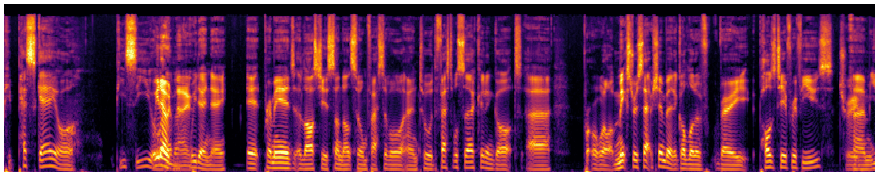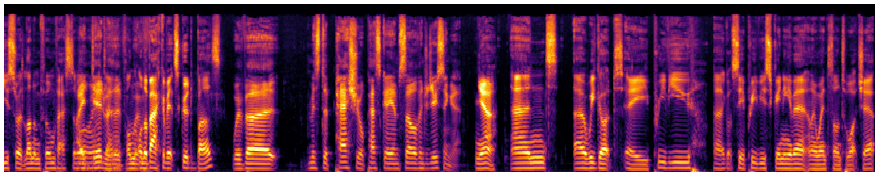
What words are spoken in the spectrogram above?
P- or PC, or We don't whatever. know. We don't know. It premiered at last year's Sundance Film Festival and toured the festival circuit and got, uh, well, a mixed reception, but it got a lot of very positive reviews. True. Um, you saw it at London Film Festival. I right, did, with a- on, with- on the back of its good buzz. With uh, Mr. Pesh or Pesque himself introducing it. Yeah, and uh, we got a preview. uh, got to see a preview screening of it, and I went on to watch it.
